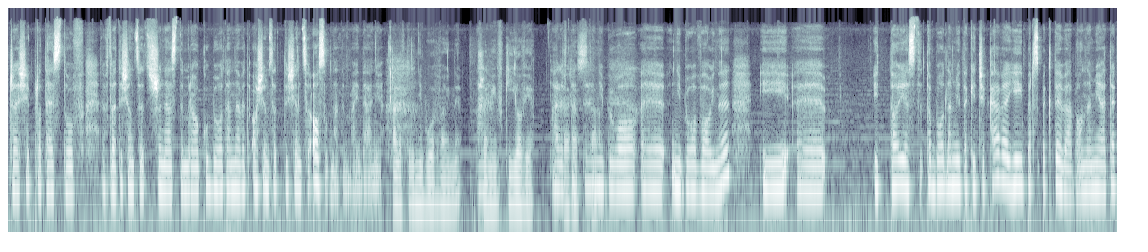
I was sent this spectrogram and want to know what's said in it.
czasie protestów w 2013 roku było tam nawet 800 tysięcy osób na tym Majdanie. Ale wtedy nie było wojny, przynajmniej w Kijowie. Ale wtedy nie, było, e, nie było wojny i e, i to jest, to było dla mnie takie ciekawe jej perspektywa, bo ona miała tak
